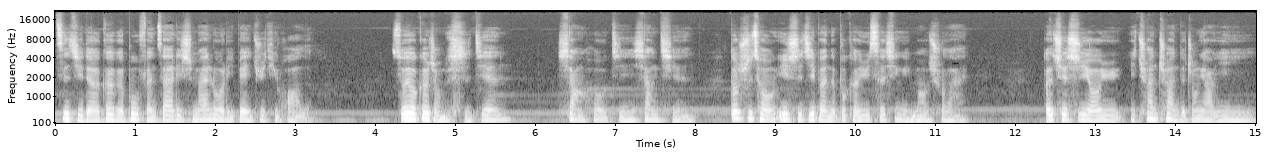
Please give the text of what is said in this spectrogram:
自己的各个部分在历史脉络里被具体化了。所有各种的时间，向后及向前，都是从意识基本的不可预测性里冒出来，而且是由于一串串的重要意义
